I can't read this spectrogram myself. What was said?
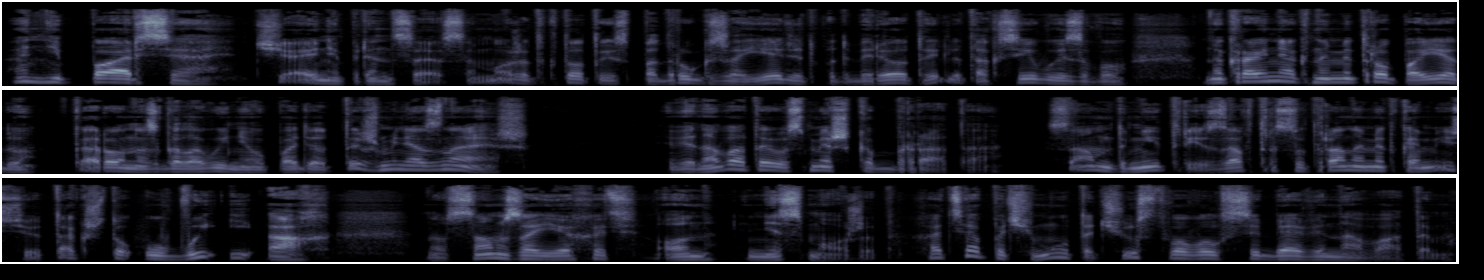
«А не парься, чай не принцесса. Может, кто-то из подруг заедет, подберет или такси вызову. На крайняк на метро поеду, корона с головы не упадет, ты ж меня знаешь». Виноватая усмешка брата. Сам Дмитрий завтра с утра на медкомиссию, так что, увы и ах, но сам заехать он не сможет, хотя почему-то чувствовал себя виноватым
